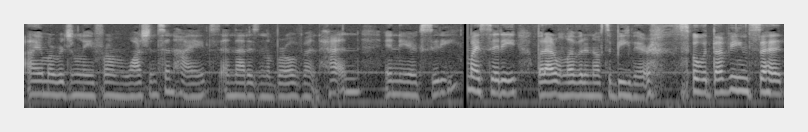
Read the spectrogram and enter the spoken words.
I am originally from Washington Heights, and that is in the borough of Manhattan in New York City. My city, but I don't love it enough to be there. So with that being said,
